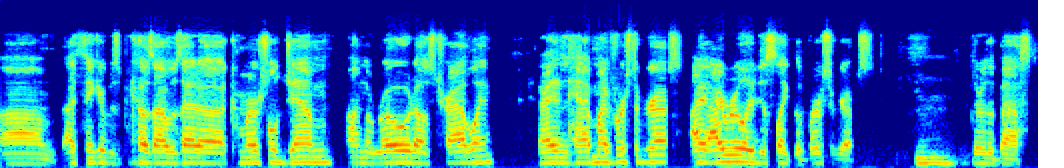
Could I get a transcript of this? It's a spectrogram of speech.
Um, I think it was because I was at a commercial gym on the road. I was traveling, and I didn't have my Versa grips. I, I really just like the Versa grips. Mm-hmm. They're the best.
